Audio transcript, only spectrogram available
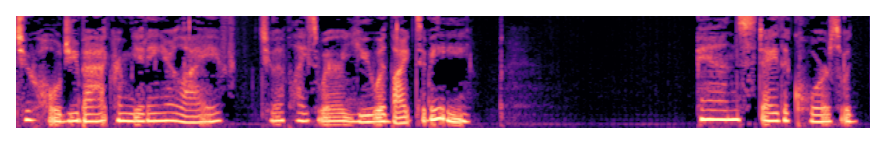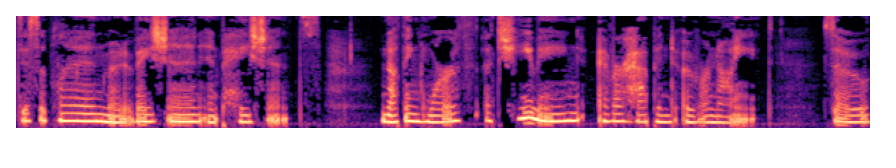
to hold you back from getting your life to a place where you would like to be. And stay the course with discipline, motivation, and patience. Nothing worth achieving ever happened overnight. So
